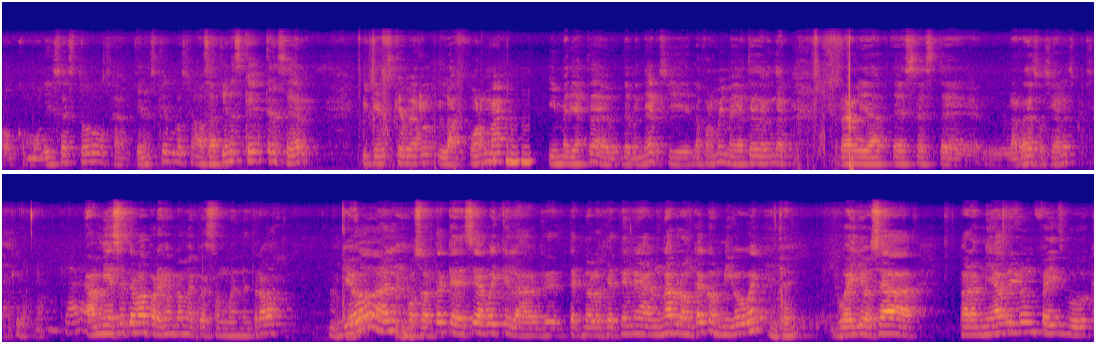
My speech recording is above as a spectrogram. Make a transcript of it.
o como dices tú, o sea, tienes que evolucionar, o sea, tienes que crecer y tienes que ver la forma inmediata de, de vender. Si la forma inmediata de vender en realidad es este, las redes sociales, pues hazlo, ¿no? Claro. A mí ese tema, por ejemplo, me cuesta un buen de trabajo. Ok. Yo, al, pues ahorita que decía, güey, que la de- tecnología tiene una bronca conmigo, güey. Ok, Güey, o sea, para mí abrir un Facebook,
